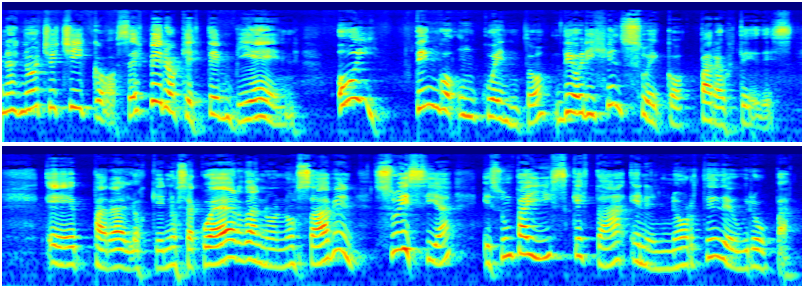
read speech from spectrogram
buenas noches chicos, espero que estén bien. Hoy tengo un cuento de origen sueco para ustedes. Eh, para los que no se acuerdan o no saben, Suecia es un país que está en el norte de Europa.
